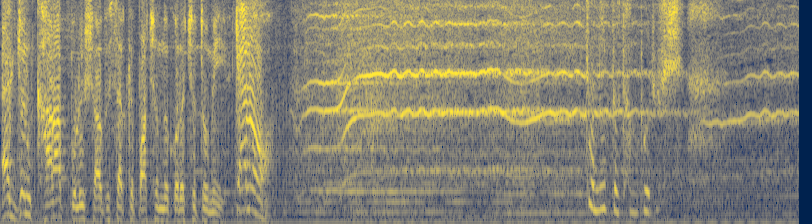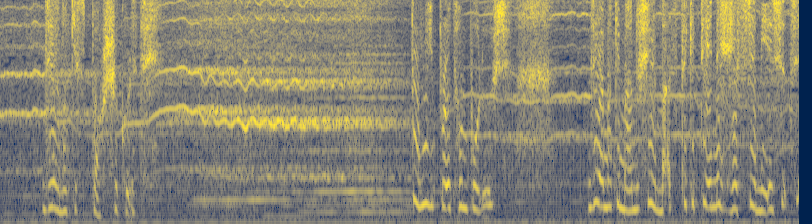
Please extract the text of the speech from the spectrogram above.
একজন খারাপ পুলিশ অফিসারকে পছন্দ করেছ তুমি। কেন? তুমি প্রথম পুরুষ। যে আমাকে স্পর্শ করেছে। তুমি প্রথম পুরুষ যে আমাকে মানুষের মাঝ থেকে টেনে হেসড়ে নিয়ে এসেছে।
